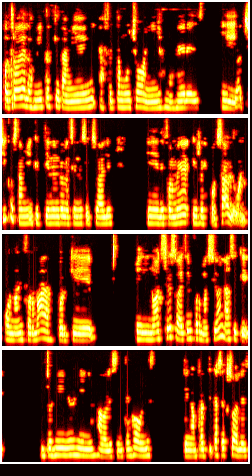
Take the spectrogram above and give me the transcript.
Otro de los mitos que también afecta mucho a niñas, mujeres y a chicos también que tienen relaciones sexuales eh, de forma irresponsable o no informada, porque el no acceso a esa información hace que muchos niños, niñas, adolescentes, jóvenes tengan prácticas sexuales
